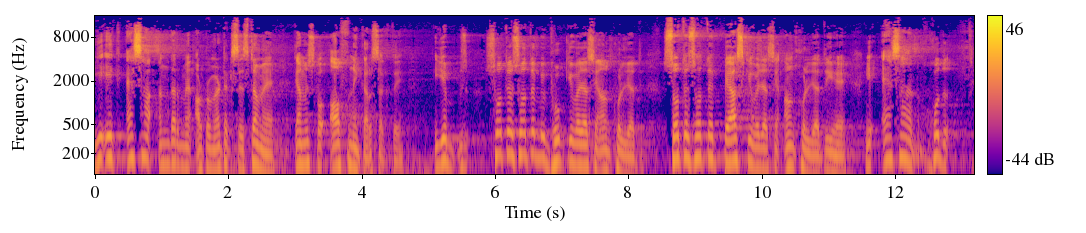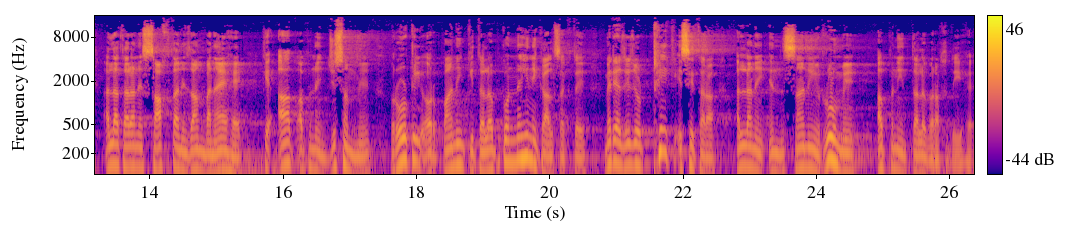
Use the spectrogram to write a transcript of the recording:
ये एक ऐसा अंदर में ऑटोमेटिक सिस्टम है कि हम इसको ऑफ़ नहीं कर सकते। ये सोते सोते भी भूख की वजह से आँख खुल जाती सोते सोते प्यास की वजह से आँख खुल जाती है। ये ऐसा खुद अल्लाह ताला ने साख्ता निज़ाम बनाया है कि आप अपने जिसम में रोटी और पानी की तलब को नहीं निकाल सकते। मेरे अजीजों, ठीक इसी तरह अल्लाह ने इंसानी रूह में अपनी तलब रख दी है।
